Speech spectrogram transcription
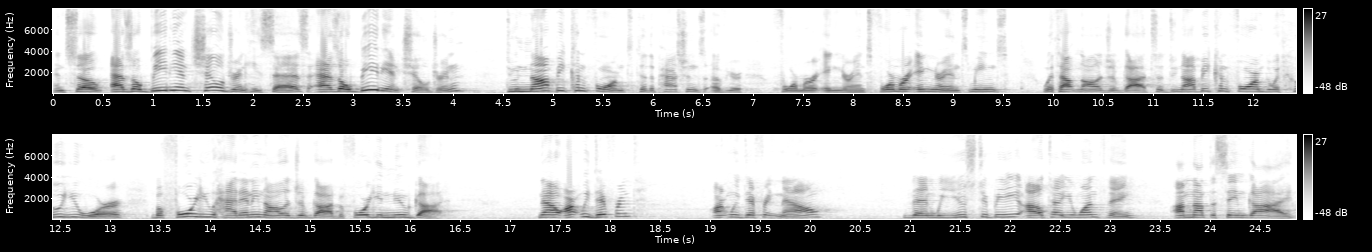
And so, as obedient children, he says, as obedient children, do not be conformed to the passions of your former ignorance. Former ignorance means without knowledge of God. So do not be conformed with who you were before you had any knowledge of God, before you knew God. Now, aren't we different? Aren't we different now than we used to be? I'll tell you one thing I'm not the same guy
